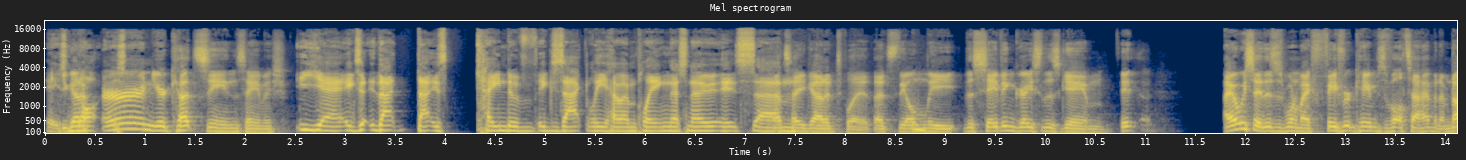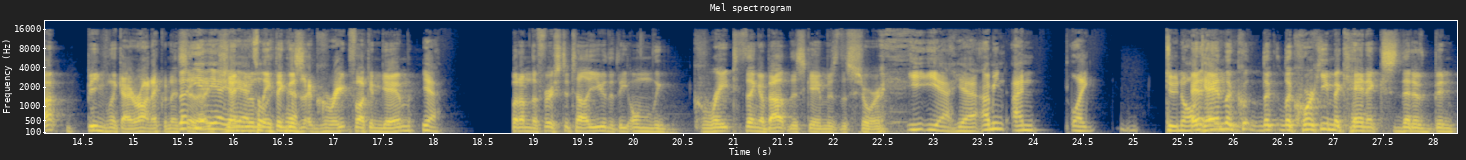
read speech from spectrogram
it's You gotta not earn your cutscenes, Hamish. yeah, exa- that that is kind of exactly how I'm playing this now. It's um, That's how you gotta play it. That's the only the saving grace of this game. It. I always say this is one of my favorite games of all time, and I'm not being like ironic when I say yeah, that. yeah, I genuinely yeah, totally, think this is a great fucking game. yeah. But I'm the first to tell you that the only great thing about this game is the story Yeah, yeah. I mean, and like, do not and, get and the, the the quirky mechanics that have been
